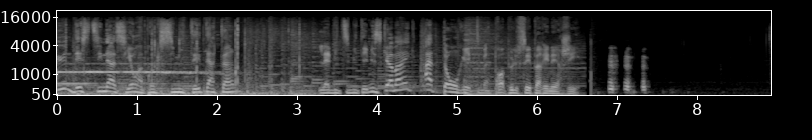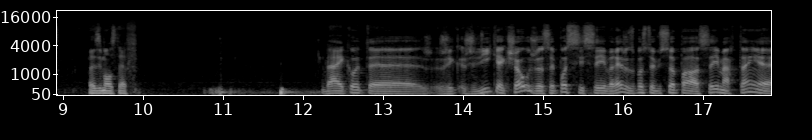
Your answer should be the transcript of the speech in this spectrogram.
Une destination à proximité t'attend. L'Abitibi-Témiscamingue à ton rythme. Propulsé par énergie. Vas-y, mon Steph. Ben écoute, euh, je lis quelque chose, je ne sais pas si c'est vrai, je ne sais pas si tu as vu ça passer, Martin. Euh,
